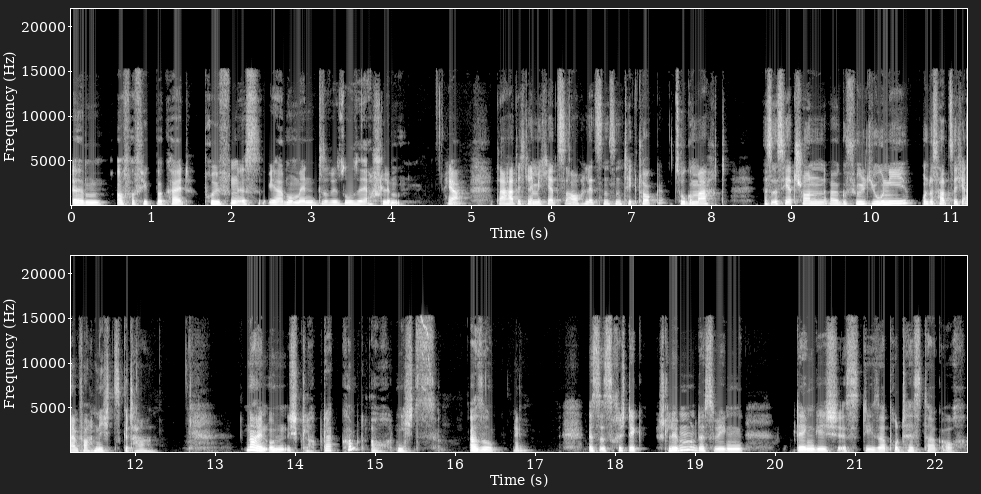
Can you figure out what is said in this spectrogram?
ähm, auf Verfügbarkeit prüfen, ist ja im Moment sowieso sehr schlimm. Ja, da hatte ich nämlich jetzt auch letztens einen TikTok zugemacht. Es ist jetzt schon äh, gefühlt Juni und es hat sich einfach nichts getan. Nein, und ich glaube, da kommt auch nichts. Also, nee. es ist richtig schlimm, deswegen denke ich, ist dieser Protesttag auch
